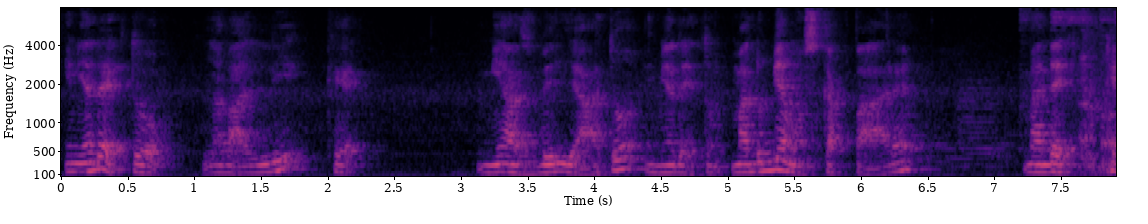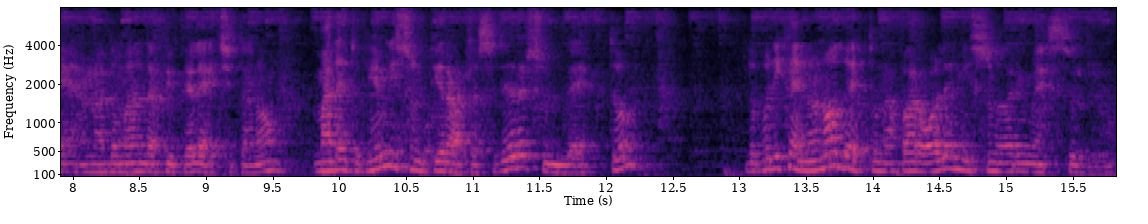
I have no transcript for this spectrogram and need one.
e mi ha detto la Valli che mi ha svegliato e mi ha detto ma dobbiamo scappare? Mi ha detto che è una domanda più che lecita, no? Mi ha detto che io mi sono tirato a sedere sul letto, dopodiché non ho detto una parola e mi sono rimesso giù.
